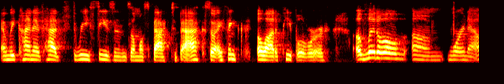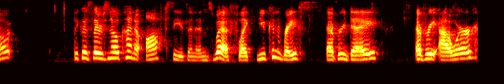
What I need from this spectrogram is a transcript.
and we kind of had three seasons almost back to back. So I think a lot of people were a little um, worn out because there's no kind of off season in Zwift. Like you can race every day, every hour,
